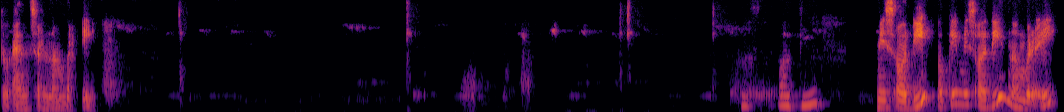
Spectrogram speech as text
to answer number eight. Odi. Miss Odi, okay, Miss Odi, number eight.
